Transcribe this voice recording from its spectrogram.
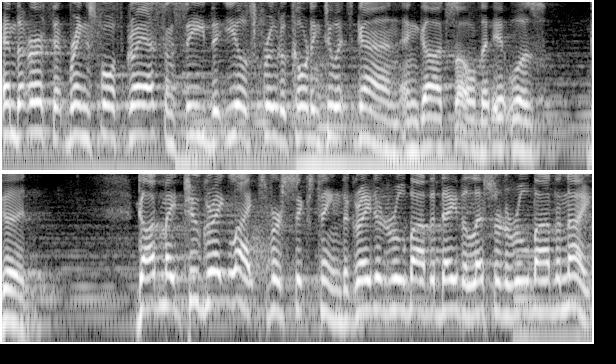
and the earth that brings forth grass and seed that yields fruit according to its kind. And God saw that it was good. God made two great lights, verse 16 the greater to rule by the day, the lesser to rule by the night.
